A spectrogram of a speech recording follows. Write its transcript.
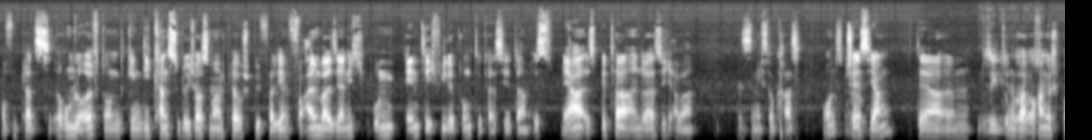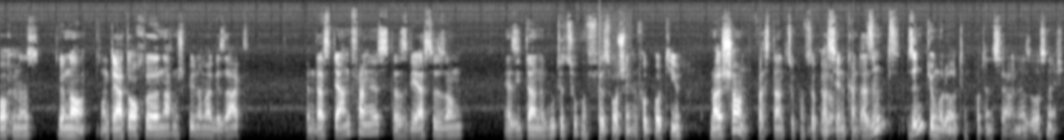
auf dem Platz rumläuft und gegen die kannst du durchaus mal ein Playoff-Spiel verlieren. Vor allem, weil sie ja nicht unendlich viele Punkte kassiert haben. Ist, ja, ist bitter, 31, aber es ist nicht so krass. Und Chase Young, der, ähm, den du gerade auch angesprochen Ja. hast, genau. Und der hat auch äh, nach dem Spiel nochmal gesagt, wenn das der Anfang ist, das ist die erste Saison, er sieht da eine gute Zukunft für das Washington Football Team. Mal schauen, was da in Zukunft so passieren kann. Da sind, sind junge Leute im Potenzial, ne? so ist nicht.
